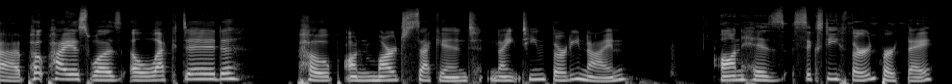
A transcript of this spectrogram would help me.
uh, Pope Pius was elected Pope on March 2nd, 1939, on his 63rd birthday.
